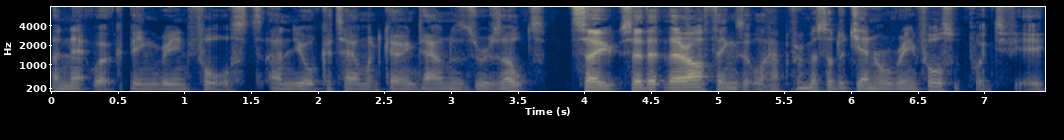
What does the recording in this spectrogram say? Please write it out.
a network being reinforced and your curtailment going down as a result. So, so that there are things that will happen from a sort of general reinforcement point of view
